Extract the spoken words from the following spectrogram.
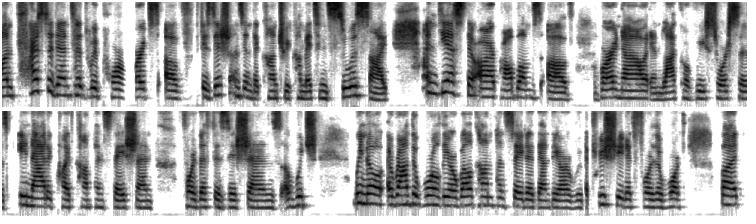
unprecedented reports of physicians in the country committing suicide. And yes, there are problems of burnout and lack of resources, inadequate compensation for the physicians, which we know around the world they are well compensated and they are appreciated for their work. But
